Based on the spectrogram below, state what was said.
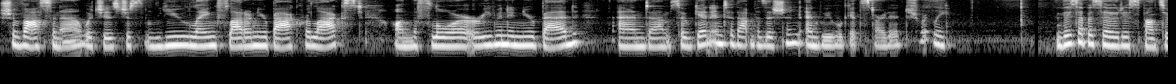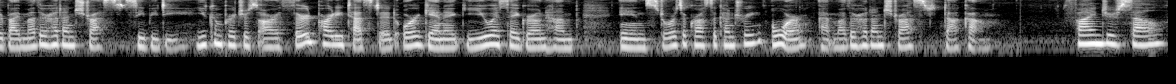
Shavasana, which is just you laying flat on your back, relaxed on the floor or even in your bed. And um, so get into that position and we will get started shortly. This episode is sponsored by Motherhood Unstressed CBD. You can purchase our third party tested, organic, USA grown hemp in stores across the country or at motherhoodunstressed.com. Find yourself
